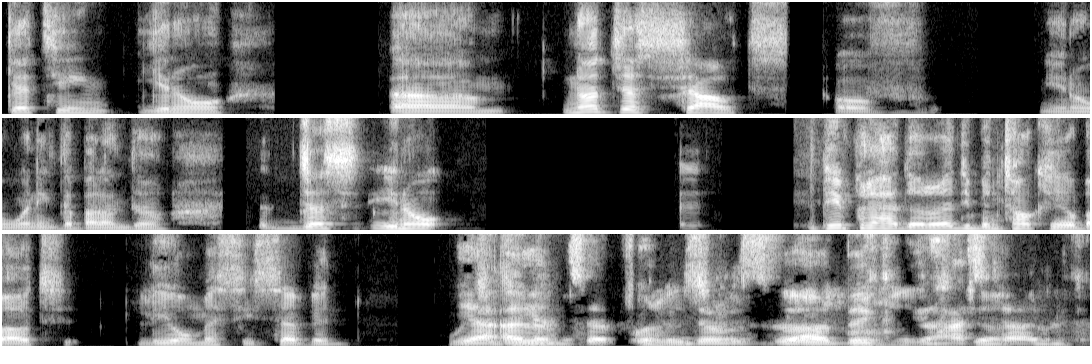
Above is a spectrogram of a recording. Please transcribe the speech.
getting you know, um, not just shouts of you know winning the Ballon d'Or, just you know, people had already been talking about Leo Messi seven, which yeah, you LM7. for his There was a big his, hashtag.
